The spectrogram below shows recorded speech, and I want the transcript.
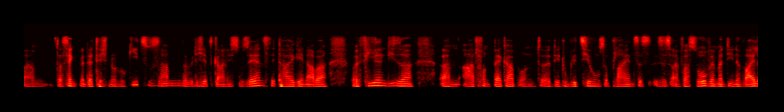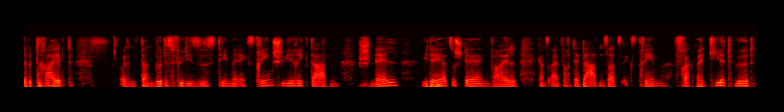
Ähm, das hängt mit der Technologie zusammen, da will ich jetzt gar nicht so sehr ins Detail gehen, aber bei vielen dieser ähm, Art von Backup und äh, Deduplizierungsappliances ist es einfach so, wenn man die eine Weile betreibt, dann wird es für diese Systeme extrem schwierig, Daten schnell wiederherzustellen, weil ganz einfach der Datensatz extrem fragmentiert wird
